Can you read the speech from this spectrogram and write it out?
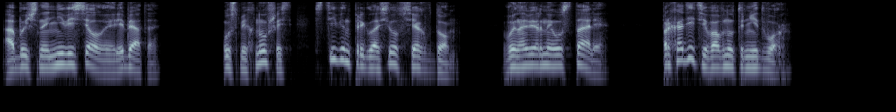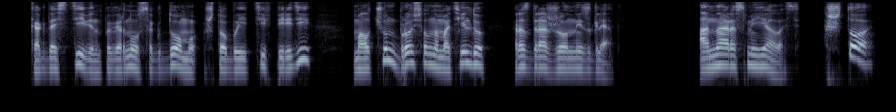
обычно невеселые ребята. Усмехнувшись, Стивен пригласил всех в дом. «Вы, наверное, устали. Проходите во внутренний двор». Когда Стивен повернулся к дому, чтобы идти впереди, Молчун бросил на Матильду раздраженный взгляд. Она рассмеялась. «Что?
